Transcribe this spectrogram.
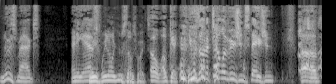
Newsmax and he We, asked, we don't use those words. Oh, okay. He was on a television station uh,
